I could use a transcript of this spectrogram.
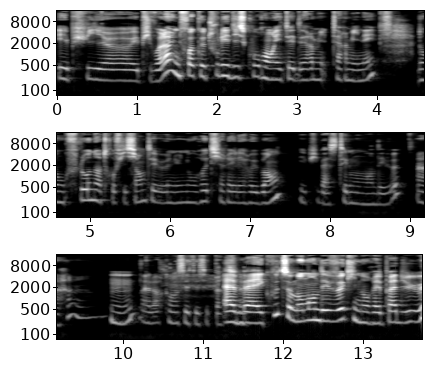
Et puis, euh, et puis voilà, une fois que tous les discours ont été terminés, donc Flo, notre officiante, est venue nous retirer les rubans. Et puis bah, c'était le moment des vœux. Ah ah. Mhm. Alors comment c'était cette partie Eh ben, écoute, ce moment des vœux qui n'aurait pas dû,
